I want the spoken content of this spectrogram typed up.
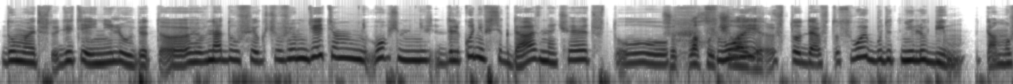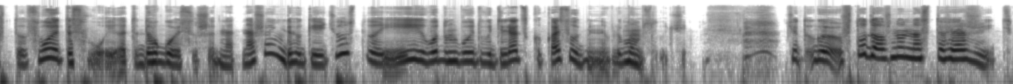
думает, что детей не любят, э, равнодушие к чужим детям, в общем, не, далеко не всегда означает, что, что плохой свой, человек. что да, что свой будет нелюбим, потому что свой это свой, это другое совершенно отношение, другие чувства, и вот он будет выделяться как особенный в любом случае. Значит, э, что должно насторожить?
